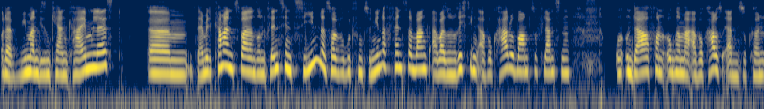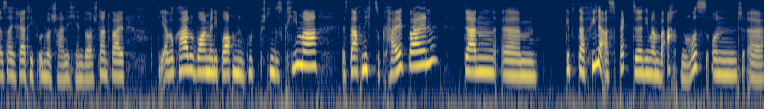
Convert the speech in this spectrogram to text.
oder wie man diesen Kern keimen lässt. Ähm, damit kann man zwar dann so ein Pflänzchen ziehen, das soll wohl gut funktionieren auf der Fensterbank, aber so einen richtigen Avocadobaum zu pflanzen und, und, davon irgendwann mal Avocados ernten zu können, ist eigentlich relativ unwahrscheinlich hier in Deutschland, weil die Avocadobäume, die brauchen ein gut bestimmtes Klima. Es darf nicht zu kalt sein. Dann ähm, gibt es da viele Aspekte, die man beachten muss. Und äh,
